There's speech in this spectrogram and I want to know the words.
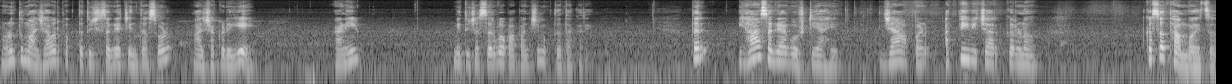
म्हणून तू माझ्यावर फक्त तुझी सगळ्या चिंता सोड माझ्याकडे ये. आणि मी तुझ्या सर्व पापांची मुक्तता करेन. तर ह्या सगळ्या गोष्टी आहेत ज्या आपण अतिविचार करणं कसं थांबवायचं?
